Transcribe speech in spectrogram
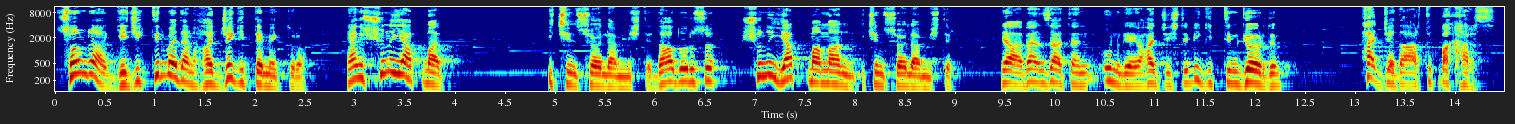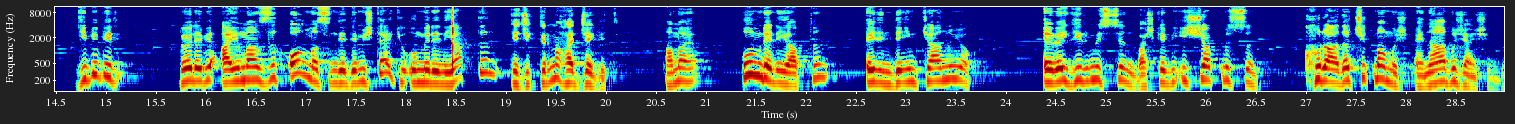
Sonra geciktirmeden hacca git demektir o. Yani şunu yapma için söylenmiştir. Daha doğrusu şunu yapmaman için söylenmiştir. Ya ben zaten Umre'ye hacca işte bir gittim gördüm. Hacca da artık bakarız gibi bir böyle bir aymazlık olmasın diye demişler ki umreni yaptın geciktirme hacca git. Ama umreni yaptın elinde imkanı yok. Eve girmişsin başka bir iş yapmışsın. Kurada çıkmamış. E ne yapacaksın şimdi?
